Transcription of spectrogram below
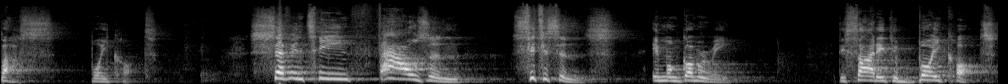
bus boycott. 17,000 citizens in Montgomery decided to boycott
